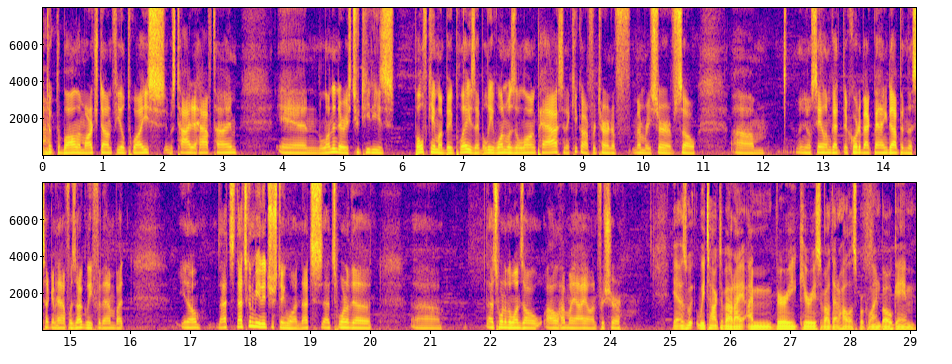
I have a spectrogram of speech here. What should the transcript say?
They took the ball and marched downfield twice. It was tied at halftime, and Londonderry's two TDs both came on big plays. I believe one was a long pass and a kickoff return, if memory serves. So, um, you know, Salem got their quarterback banged up, and the second half was ugly for them. But you know, that's that's going to be an interesting one. That's that's one of the uh, that's one of the ones I'll I'll have my eye on for sure. Yeah, as we, we talked about, I, I'm very curious about that Hollis Brookline Bow game.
